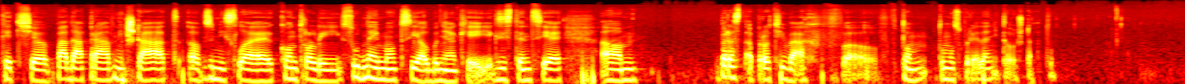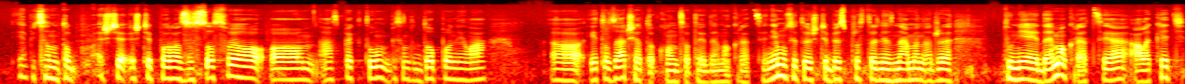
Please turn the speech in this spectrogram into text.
keď padá právny štát uh, v zmysle kontroly súdnej moci alebo nejakej existencie um, brzd a protivách v, v tom, tom usporiadaní toho štátu. Ja by som to ešte, ešte povedala zo, zo svojho um, aspektu, by som to doplnila. Uh, je to začiatok konca tej demokracie. Nemusí to ešte bezprostredne znamenať, že tu nie je demokracia, ale keď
